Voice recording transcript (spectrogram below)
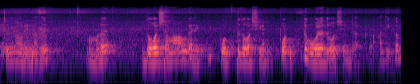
എന്ന് പറയുന്നത് നമ്മൾ ദോശമാവ് കലക്കി പൊട്ട് ദോശയാണ്. പൊട്ട് പോലെ ദോശ ഉണ്ടാക്കുക. അധികം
